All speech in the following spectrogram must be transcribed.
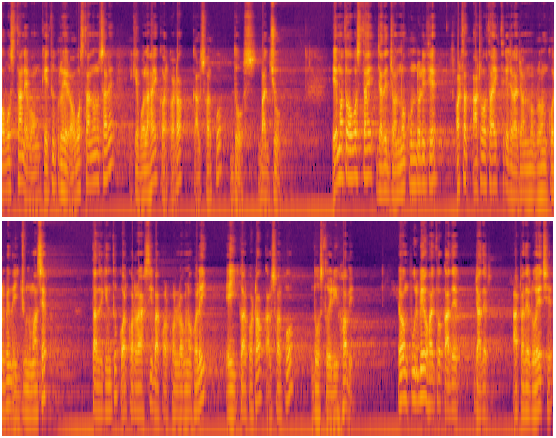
অবস্থান এবং কেতু গ্রহের অবস্থান অনুসারে একে বলা হয় কর্কটক কালসর্প দোষ বা যোগ। এমতো অবস্থায় যাদের জন্মকুণ্ডলিতে, অর্থাৎ আঠেরো তারিখ থেকে যারা জন্মগ্রহণ করবেন এই জুন মাসের তাদের কিন্তু কর্কট রাশি বা কর্কট লগ্ন হলেই এই কর্কটক কালসর্প দোষ তৈরি হবে। এবং পূর্বেও হয়তো কাদের, যাদের আপনাদের রয়েছে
